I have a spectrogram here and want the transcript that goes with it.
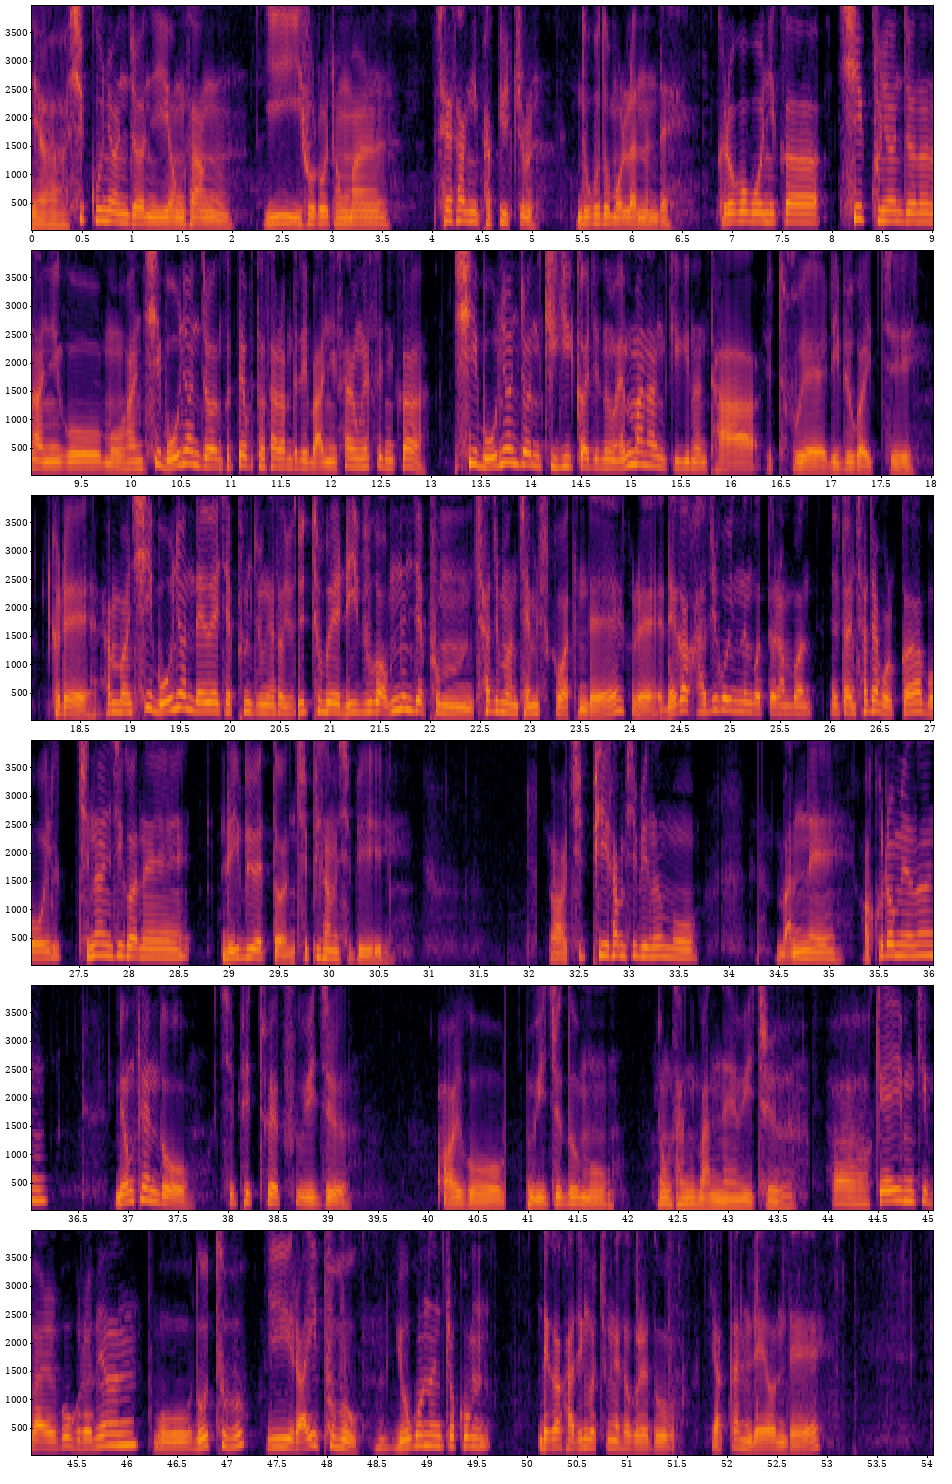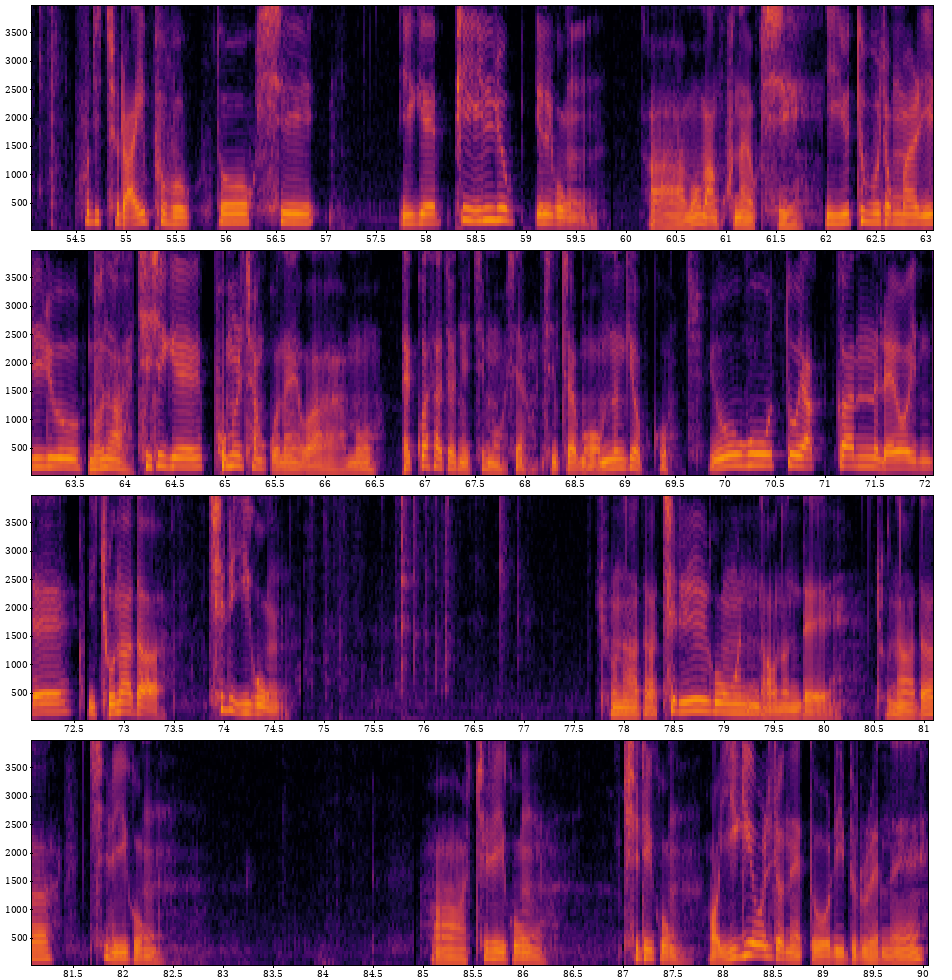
야, 19년 전 이 영상 이 이후로 정말 세상이 바뀔 줄 누구도 몰랐는데. 그러고 보니까 19년 전은 아니고 뭐 한 15년 전 그때부터 사람들이 많이 사용했으니까 15년 전 기기까지는 웬만한 기기는 다 유튜브에 리뷰가 있지. 그래 한번 15년 내외 제품 중에서 유튜브에 리뷰가 없는 제품 찾으면 재밌을 것 같은데. 그래 내가 가지고 있는 것들 한번 일단 찾아볼까? 뭐 일, 지난 시간에 리뷰했던 GP32 아 GP32는 뭐 맞네. 아 그러면은 명텐도 GP2X 위즈. 아이고 위즈도 뭐 영상이 많네 위즈. 어, 게임기 말고 그러면 뭐 노트북? 이 라이프북. 요거는 조금 내가 가진 것 중에서 그래도 약간 rare인데. 후지츠 라이프북 또 혹시 이게 P1610. 아 뭐 많구나 역시. 이 유튜브 정말 인류 문화 지식의 보물 창고네. 와 뭐 백과사전이지 뭐 그냥. 진짜 뭐 없는 게 없고. 요것도 약간 rare인데 이 조나다 720 조나다 710은 나오는데 조나다 720 어, 720 720 어, 2개월 전에 또 리뷰를 했네.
